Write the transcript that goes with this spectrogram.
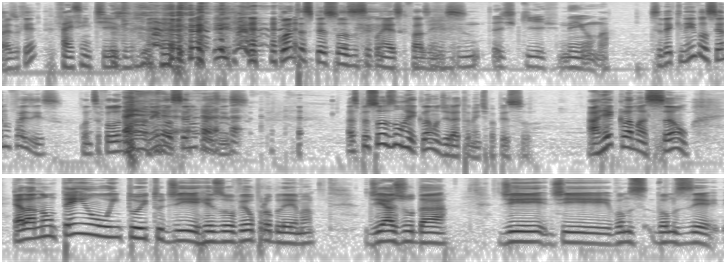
Faz o quê? Faz sentido. Quantas pessoas você conhece que fazem isso? Acho que nenhuma. Você vê que nem você não faz isso. Quando você falou nenhuma, nem você não faz isso. As pessoas não reclamam diretamente para a pessoa. A reclamação, ela não tem o intuito de resolver o problema, de ajudar, de, de vamos, vamos dizer,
